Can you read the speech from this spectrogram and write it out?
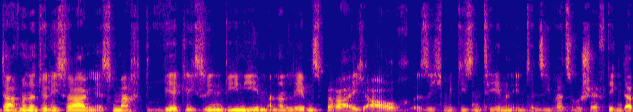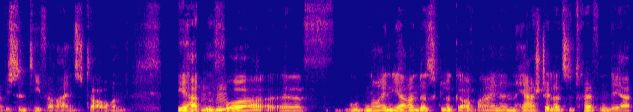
darf man natürlich sagen, es macht wirklich Sinn, wie in jedem anderen Lebensbereich auch, sich mit diesen Themen intensiver zu beschäftigen, da ein bisschen tiefer reinzutauchen. Wir hatten mhm. vor äh, gut neun Jahren das Glück, auf einen Hersteller zu treffen, der,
